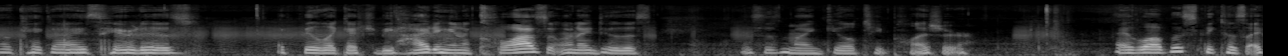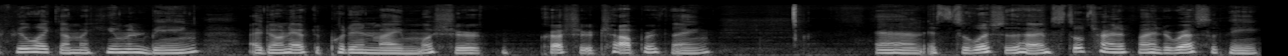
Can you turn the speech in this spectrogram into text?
Okay, guys, here it is. I feel like I should be hiding in a closet when I do this. This is my guilty pleasure. I love this because I feel like I'm a human being. I don't have to put in my musher, crusher, chopper thing. And it's delicious. I'm still trying to find a recipe.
